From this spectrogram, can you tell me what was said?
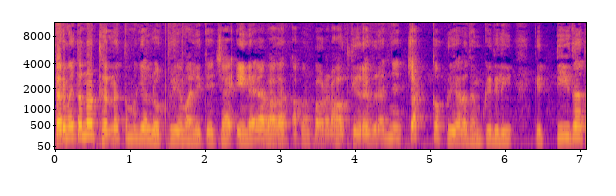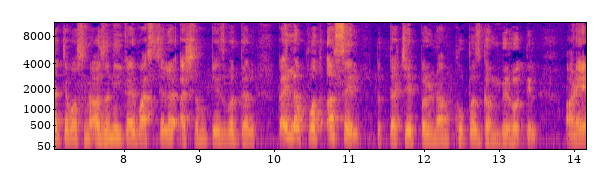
तर मित्रांनो ठरलं तर मग या लोकप्रिय मालिकेच्या येणाऱ्या भागात आपण बघणार आहोत की रविराजने चक्क प्रियाला धमकी दिली की ती जर त्याच्यापासून अजूनही काही वात्सल्य आश्रम केसबद्दल काही लपवत असेल तर त्याचे परिणाम खूपच गंभीर होतील. आणि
